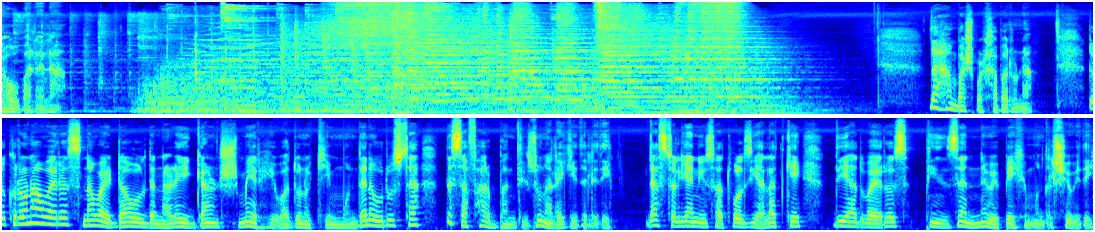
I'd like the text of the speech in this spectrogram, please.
راوبلله دا هم بشپړ خبرونه د کرونا وایرس نوې ډول د نړۍ ګڼ شمیر هیوادونو کې موندنه وروسته د سفر بندیزونه لګیدل دي د استرالیا نیو ساوت ولز ایالت کې د یاد وایرس 15 نوې پیښې موندل شوې دي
